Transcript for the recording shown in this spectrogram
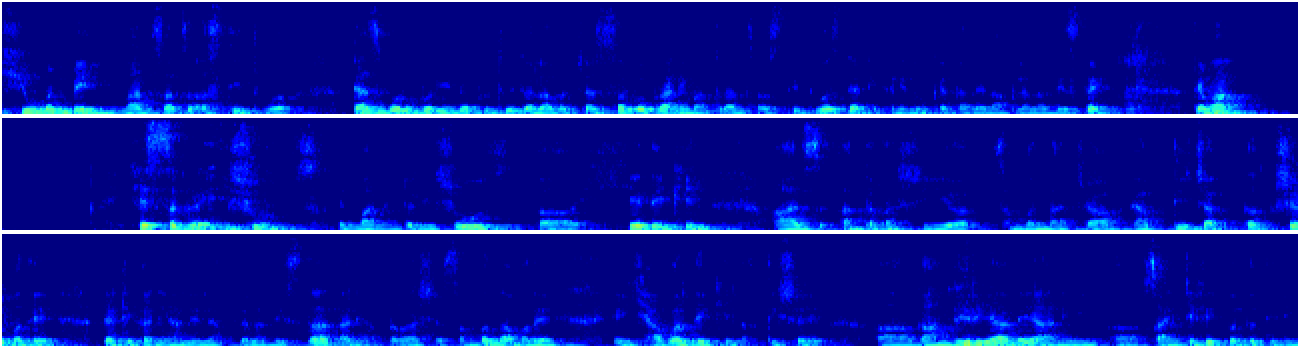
ह्युमन बेईंग माणसाचं अस्तित्व त्याचबरोबरीनं पृथ्वी तलावरच्या सर्व प्राणीमात्रांचं अस्तित्वच त्या ठिकाणी धोक्यात आलेलं आपल्याला दिसतंय. तेव्हा हे सगळे इश्यूज एन्व्हायरमेंटल इश्यूज हे देखील आज आंतरराष्ट्रीय संबंधाच्या व्याप्तीच्या कक्षेमध्ये त्या ठिकाणी आलेले आपल्याला दिसतात आणि आंतरराष्ट्रीय संबंधामध्ये ह्यावर देखील अतिशय गांभीर्याने आणि सायंटिफिक पद्धतीने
